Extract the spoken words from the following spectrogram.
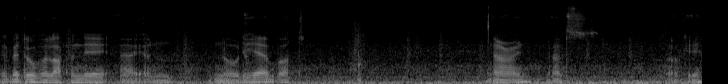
A overlapping the iron node here, but alright, that's okay.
